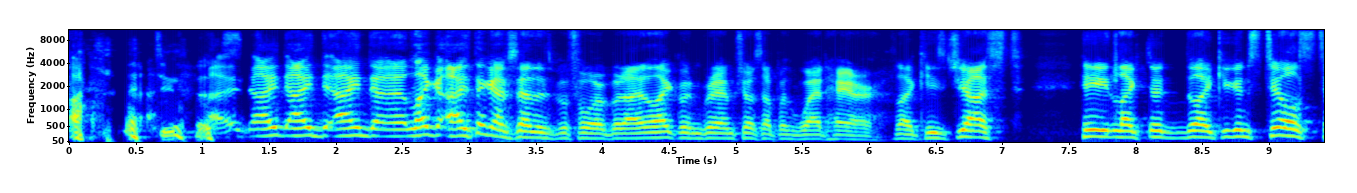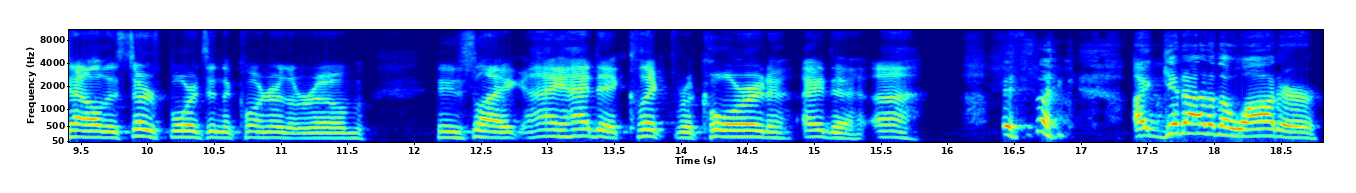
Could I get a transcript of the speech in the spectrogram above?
I can't do this. I, I, I, I, uh, like. I think I've said this before, but I like when Graham shows up with wet hair. Like he's just he like the like you can still tell the surfboard's in the corner of the room. He's like, I had to click record. I had to. uh It's like I get out of the water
